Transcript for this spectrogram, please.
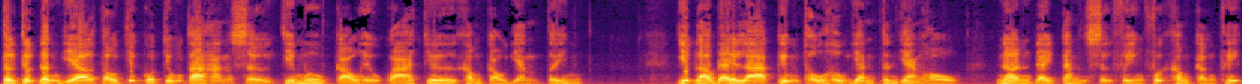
từ trước đến giờ tổ chức của chúng ta hành sự chỉ mưu cầu hiệu quả chứ không cầu danh tiếng. Diệp lão đệ là kiếm thủ hữu danh trên giang hồ, nên để tránh sự phiền phức không cần thiết,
